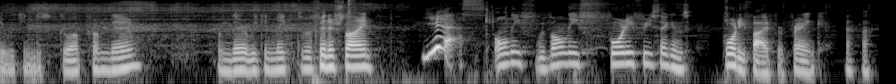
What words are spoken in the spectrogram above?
Okay, we can just go up from there. From there, we can make it to the finish line. Yes! Only We've only 43 seconds. 45 for Frank.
